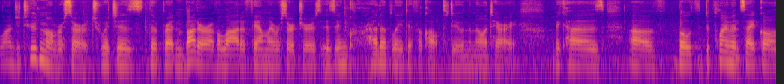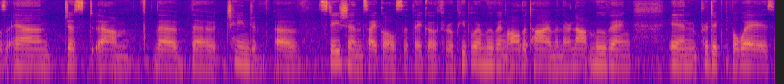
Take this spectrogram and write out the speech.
Longitudinal research, which is the bread and butter of a lot of family researchers, is incredibly difficult to do in the military because of both deployment cycles and just um, the, the change of, of station cycles that they go through. People are moving all the time and they're not moving in predictable ways.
